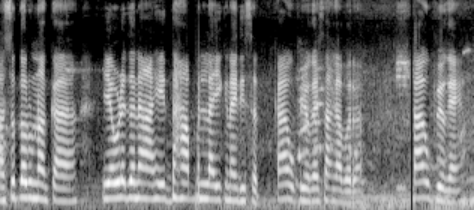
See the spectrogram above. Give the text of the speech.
असं करू नका. एवढे जण आहेत दहा पण लाईक नाही दिसत. काय उपयोग आहे सांगा बरं? काय उपयोग आहे?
